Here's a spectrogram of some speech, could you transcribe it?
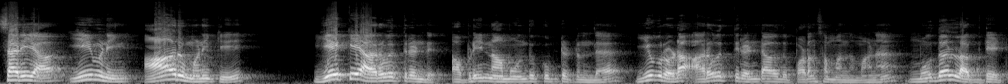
சரியாக ஈவினிங் ஆறு மணிக்கு ஏகே அறுபத்தி ரெண்டு அப்படின்னு நாம் வந்து கூப்பிட்டுட்டு இருந்த இவரோட அறுபத்தி ரெண்டாவது படம் சம்பந்தமான முதல் அப்டேட்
